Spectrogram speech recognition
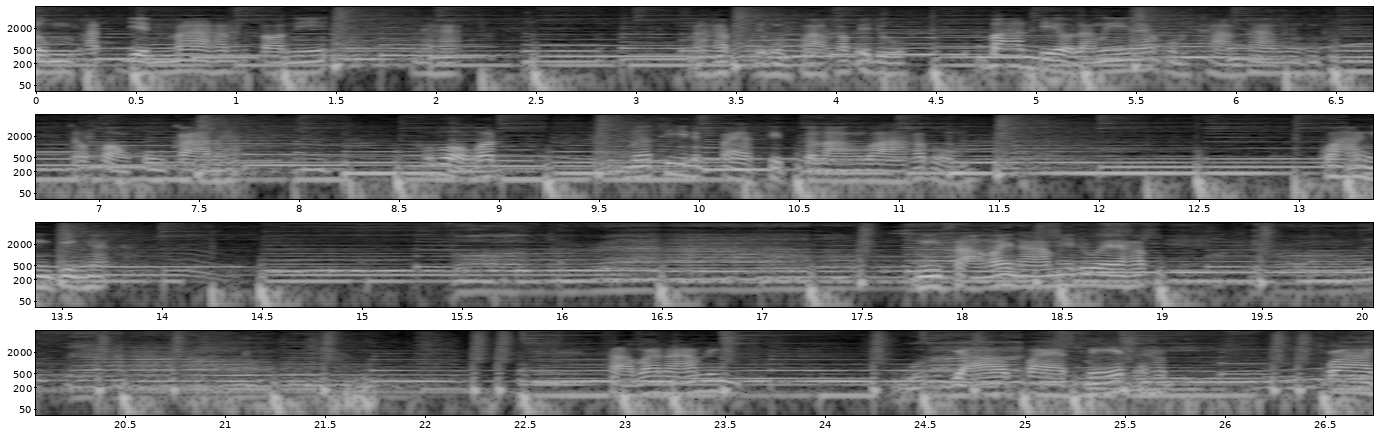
ลมพัดเย็นมากครับตอนนี้นะฮะนะครับเดี๋ยวผมพาเข้าไปดูบ้านเดี่ยวหลังนี้นะผมถามทางเจ้าของโครงการนะฮะเขาบอกว่าเนื้อที่ในแปดสิบตารางวาครับผม กว้างจริงๆฮะมีสระว่ายน้ำให้ด้วยนะครับ สระว่ายน้ำนี่ยาว 8 เมตรนะครับ กว้าง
